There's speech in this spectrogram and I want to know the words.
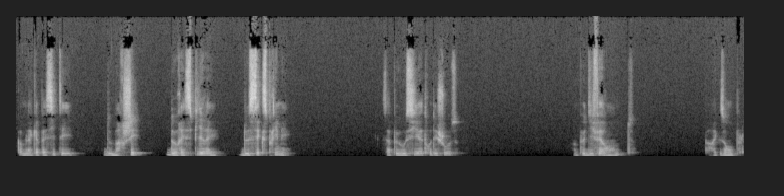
comme la capacité de marcher, de respirer, de s'exprimer. Ça peut aussi être des choses un peu différentes. Par exemple,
